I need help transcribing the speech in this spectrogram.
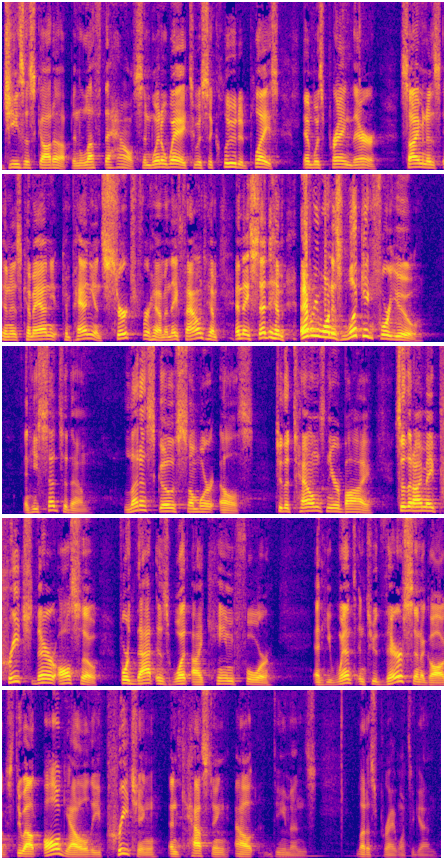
Jesus got up and left the house and went away to a secluded place and was praying there. Simon and his companions searched for him and they found him and they said to him, Everyone is looking for you. And he said to them, let us go somewhere else, to the towns nearby, so that I may preach there also, for that is what I came for. And he went into their synagogues throughout all Galilee, preaching and casting out demons. Let us pray once again.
